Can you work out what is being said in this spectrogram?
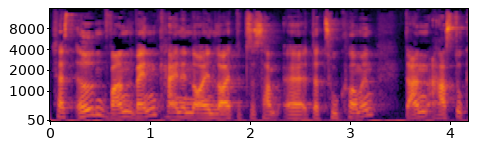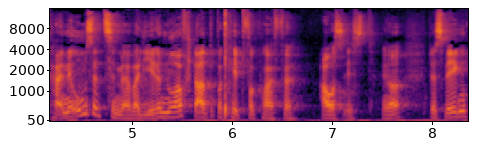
Das heißt, irgendwann, wenn keine neuen Leute zusammen, äh, dazukommen, dann hast du keine Umsätze mehr, weil jeder nur auf Starterpaketverkäufe aus ist. Ja? Deswegen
